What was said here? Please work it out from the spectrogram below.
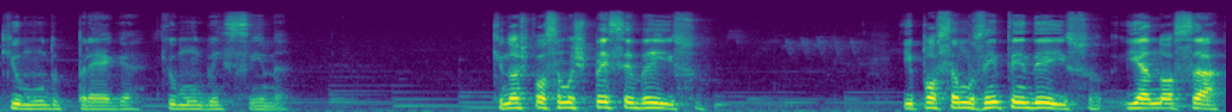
que o mundo prega, que o mundo ensina. Que nós possamos perceber isso e possamos entender isso e a nossa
